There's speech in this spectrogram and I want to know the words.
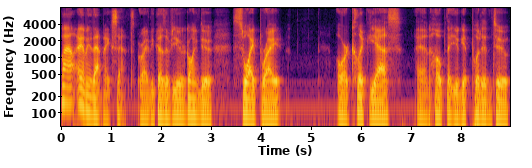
Well, I mean, that makes sense, right? Because if you're going to swipe right or click yes and hope that you get put into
